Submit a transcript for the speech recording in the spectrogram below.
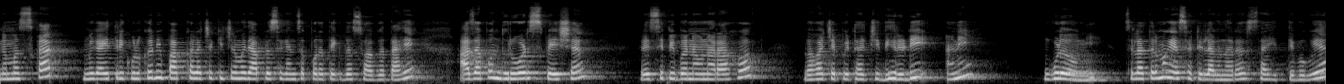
नमस्कार मी गायत्री कुलकर्णी पाककलाच्या किचनमध्ये आपलं सगळ्यांचं परत एकदा स्वागत आहे. आज आपण धुरवड स्पेशल रेसिपी बनवणार आहोत. गव्हाच्या पिठाची धिरडी आणि गुळवणी. चला तर मग यासाठी लागणारं साहित्य बघूया.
